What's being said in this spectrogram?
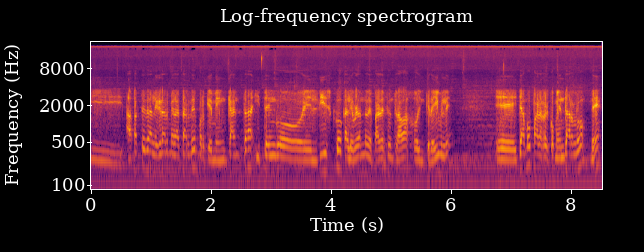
y aparte de alegrarme la tarde porque me encanta y tengo el disco calibrando, me parece un trabajo increíble. Eh, llamo para recomendarlo ¿eh?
